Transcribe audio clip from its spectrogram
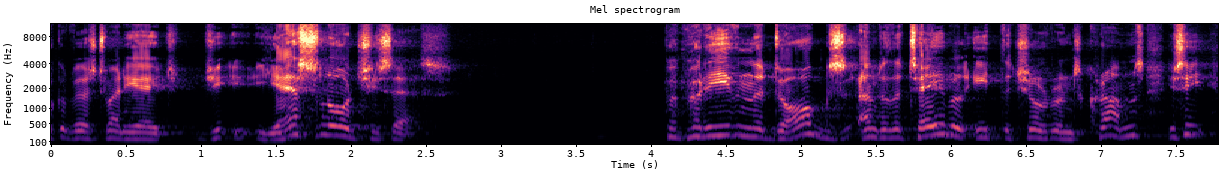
Look at verse 28. Yes, Lord, she says. But, but even the dogs under the table eat the children's crumbs. You see,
